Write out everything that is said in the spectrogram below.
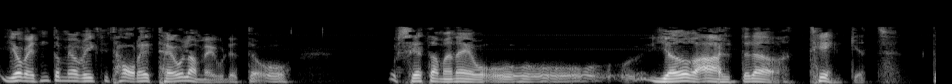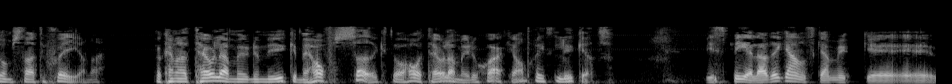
jag vet inte om jag riktigt har det tålamodet och, och sätta mig ner och, och göra allt det där tänket, de strategierna. Jag kan ha tålamod mycket, men jag har försökt att ha tålamod i schack. Jag har inte riktigt lyckats. Vi spelade ganska mycket eh,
